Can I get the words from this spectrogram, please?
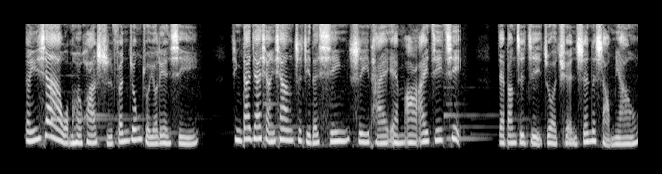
等一下我们会花十分钟左右练习，请大家想象自己的心是一台 MRI 机器，在帮自己做全身的扫描。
